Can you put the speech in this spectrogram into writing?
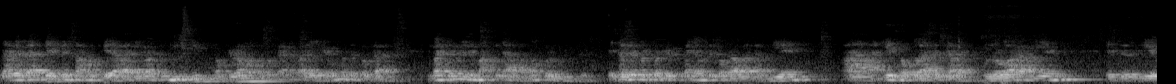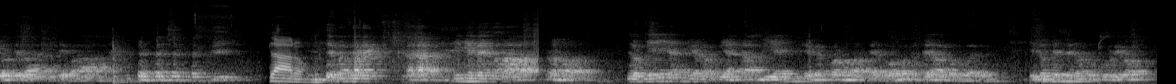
la verdad es que pensamos que iba a ser un no que vamos a tocar para ella, vamos a tocar. Más que me lo imaginaba, ¿no? Con ese repertorio español que tocaba también, uh, haciendo clases, que uno lo haga bien, el te va... Te va claro. Te va a Y pensaba, no, no, lo que ella hacía lo hacía tan bien que mejor no hacerlo, vamos a hacer algo nuevo. Entonces se nos ocurrió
